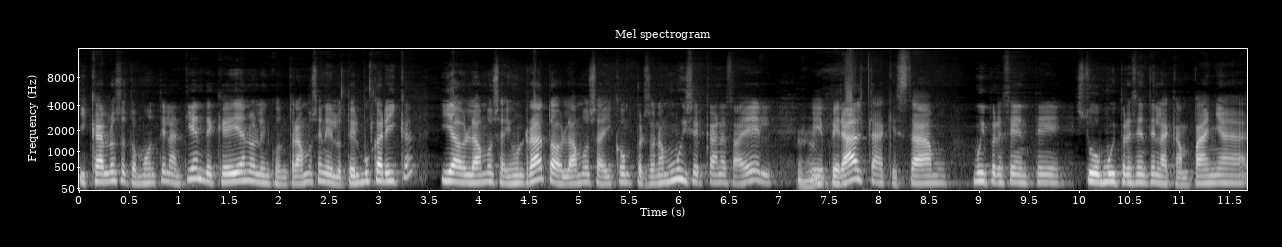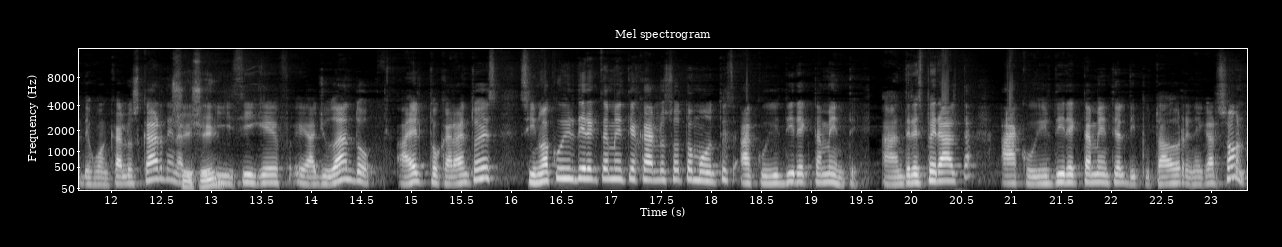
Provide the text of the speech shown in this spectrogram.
y Carlos Sotomonte la entiende, que día nos lo encontramos en el Hotel Bucarica y hablamos ahí un rato, hablamos ahí con personas muy cercanas a él, eh, Peralta, que está muy presente, estuvo muy presente en la campaña de Juan Carlos Cárdenas Sí, sí. y sigue eh, ayudando a él. Tocará entonces, si no acudir directamente a Carlos Sotomontes, acudir directamente a Andrés Peralta, acudir directamente al diputado René Garzón,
